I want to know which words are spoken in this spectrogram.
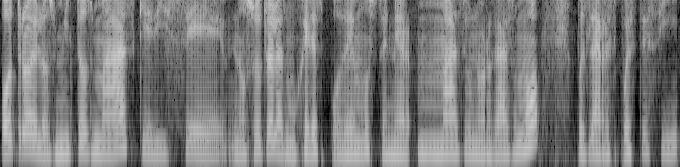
otro de los mitos más que dice, nosotras las mujeres podemos tener más de un orgasmo, pues la respuesta es sí.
